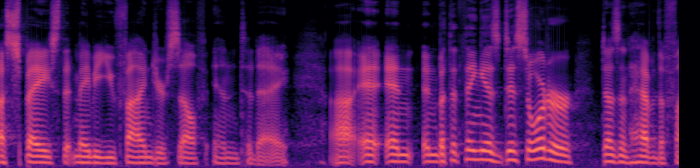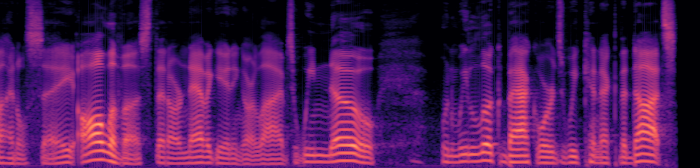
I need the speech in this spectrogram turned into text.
a space that maybe you find yourself in today. Uh, and, and and but the thing is, disorder doesn't have the final say. All of us that are navigating our lives, we know when we look backwards, we connect the dots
